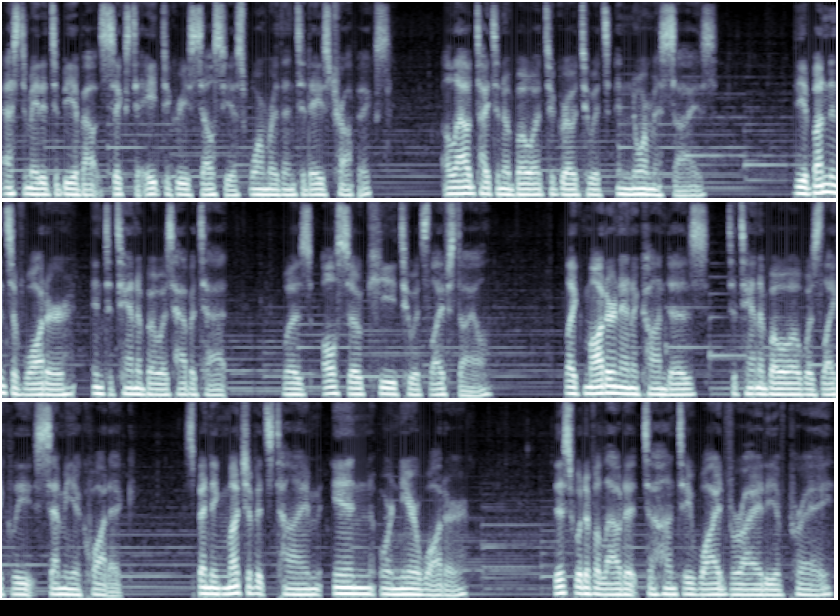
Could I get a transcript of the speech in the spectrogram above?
estimated to be about 6 to 8 degrees Celsius warmer than today's tropics, allowed Titanoboa to grow to its enormous size. The abundance of water in Titanoboa's habitat was also key to its lifestyle. Like modern anacondas, Titanoboa was likely semi aquatic, spending much of its time in or near water. This would have allowed it to hunt a wide variety of prey,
